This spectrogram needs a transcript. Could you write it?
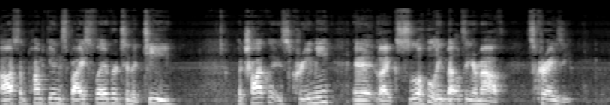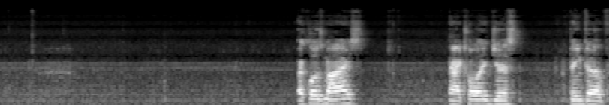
awesome pumpkin spice flavor to the tea. The chocolate is creamy and it like slowly melts in your mouth. It's crazy. I close my eyes and I totally just think of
